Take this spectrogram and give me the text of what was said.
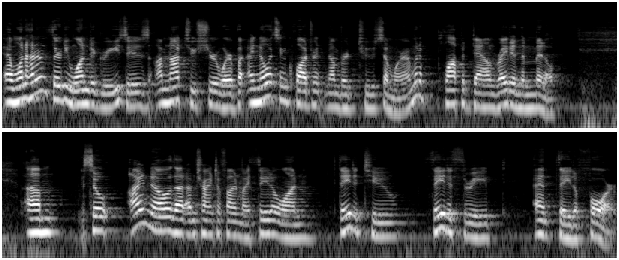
And 131 degrees is, I'm not too sure where, but I know it's in quadrant number two somewhere. I'm going to plop it down right in the middle. Um, so I know that I'm trying to find my theta 1, theta 2, theta 3, and theta 4.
